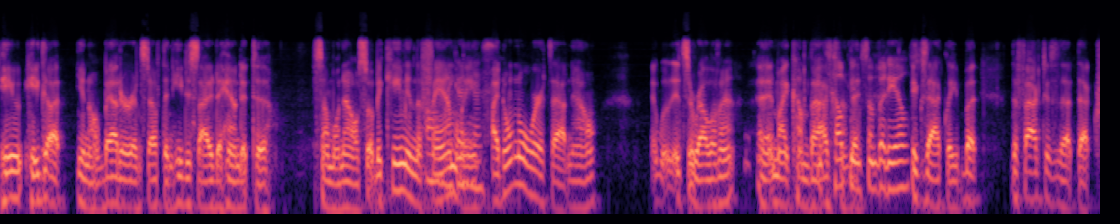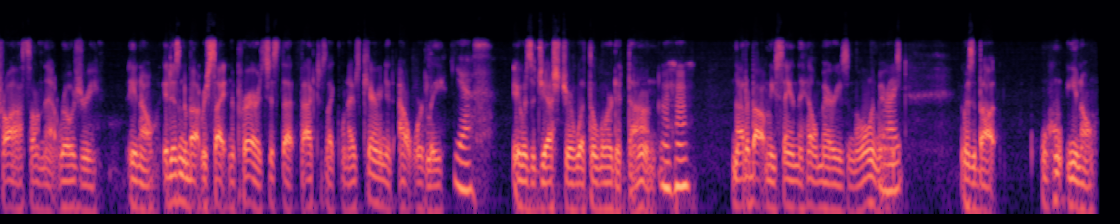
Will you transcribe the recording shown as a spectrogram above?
he he got you know better and stuff, then he decided to hand it to someone else. So it became in the Oh, family. I don't know where it's at now. It, it's irrelevant. It might come back It's helping someday. somebody else. Exactly. But the fact is that that cross on that rosary, you know, it isn't about reciting the prayer. It's just that fact is like when I was carrying it outwardly, Yes. it was a gesture of what the Lord had done. Mm-hmm. Not about me saying the Hail Marys and the Holy Marys. Right. It was about, you know,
